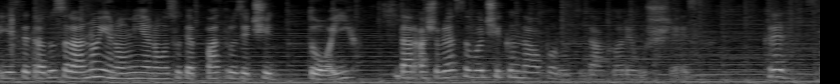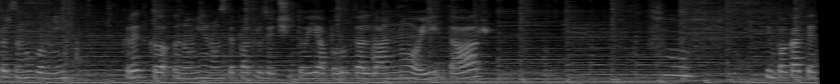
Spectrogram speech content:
este tradusă la noi în 1942, dar aș vrea să văd și când a apărut, dacă reușesc. Cred, sper să nu vă mint, cred că în 1942 e apărută la noi, dar din păcate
